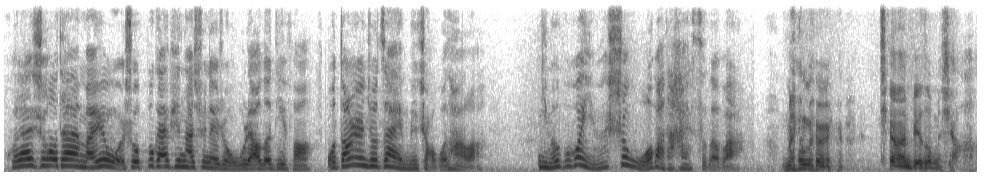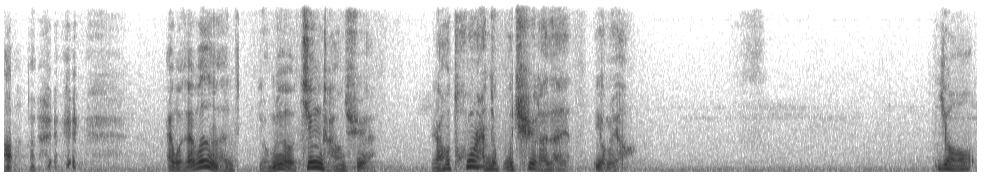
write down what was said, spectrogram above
回来之后，他还埋怨我说不该骗他去那种无聊的地方，我当然就再也没找过他了。你们不会以为是我把他害死的吧？没有没有没有，千万别这么想啊！哎，我再问问，有没有经常去，然后突然就不去了的？有没有？有。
